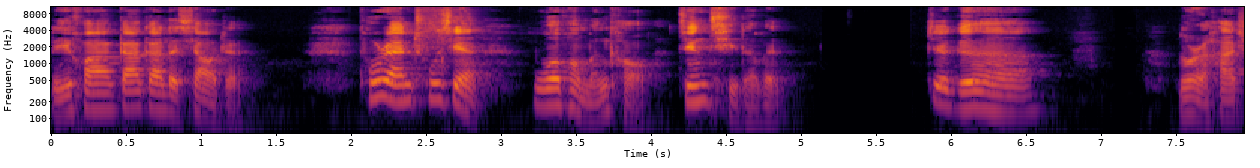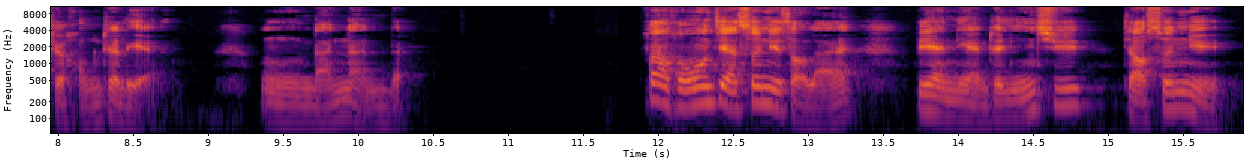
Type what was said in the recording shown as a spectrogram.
梨花嘎嘎的笑着，突然出现窝棚门口，惊奇的问：“这个？”努尔哈赤红着脸，嗯，喃喃的。范红见孙女走来，便捻着银须，叫孙女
